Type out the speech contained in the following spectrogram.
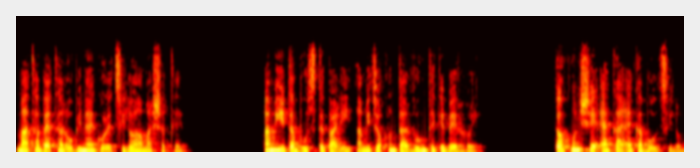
মাথা ব্যথার অভিনয় করেছিল আমার সাথে। আমি এটা বুঝতে পারি, আমি যখন তার রুম থেকে বের হই। তখন সে একা একা বলছিল,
